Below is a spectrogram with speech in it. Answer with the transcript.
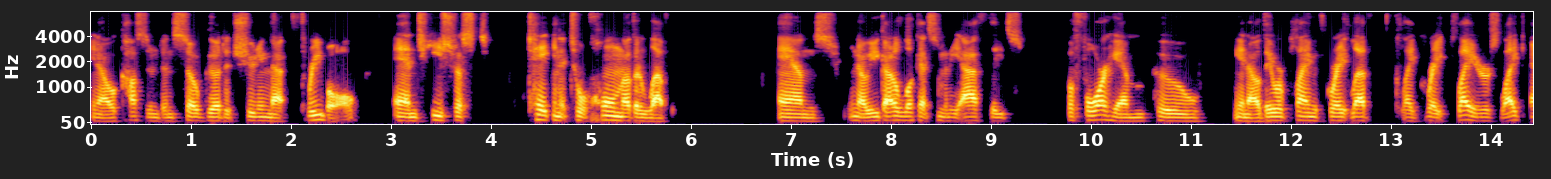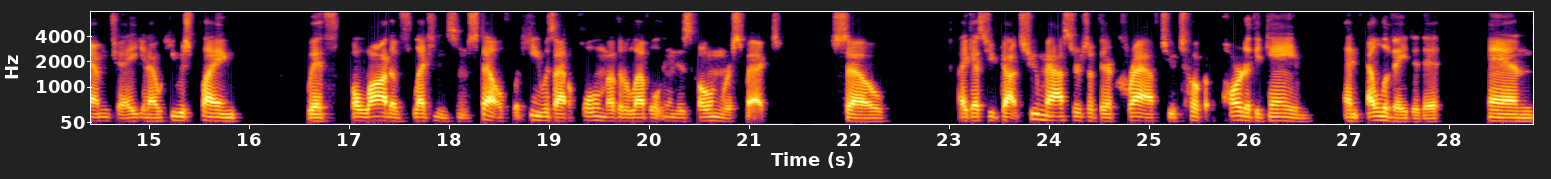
you know, accustomed and so good at shooting that three ball. And he's just taken it to a whole nother level and, you know, you got to look at some of the athletes before him who, you know, they were playing with great level, like great players like MJ. You know, he was playing with a lot of legends himself, but he was at a whole nother level in his own respect. So I guess you've got two masters of their craft who took a part of the game and elevated it. And,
